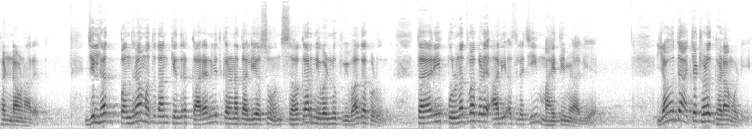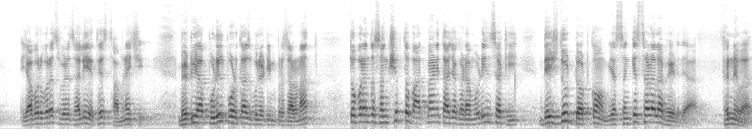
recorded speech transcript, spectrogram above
थंडावणार आहेत. जिल्ह्यात पंधरा मतदान केंद्र कार्यान्वित करण्यात आली असून सहकार निवडणूक विभागाकडून तयारी पूर्णत्वाकडे आली असल्याची माहिती मिळाली आहे. या होत्या आजच्या ठळक घडामोडी. याबरोबरच वेळ झाली येथेच थांबण्याची. भेटूया पुढील पॉडकास्ट बुलेटिन प्रसारणात. तोपर्यंत संक्षिप्त बातम्या आणि ताज्या घडामोडींसाठी देशदूत डॉट कॉम या संकेतस्थळाला भेट द्या. धन्यवाद.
